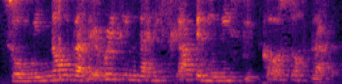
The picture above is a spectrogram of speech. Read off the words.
So we know that everything that is happening is because of that,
